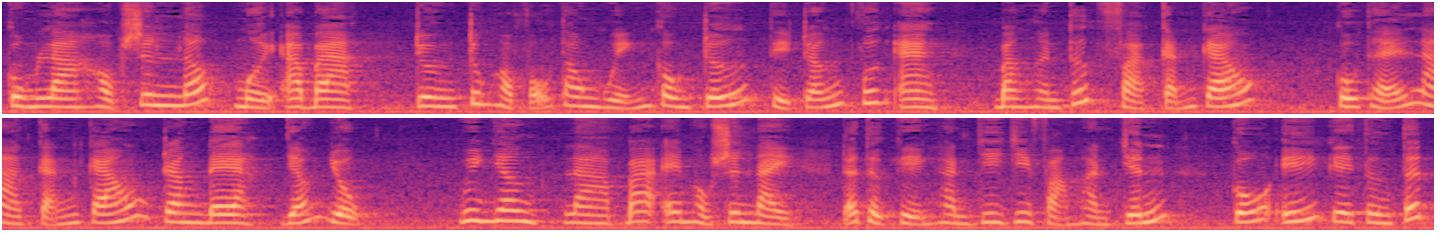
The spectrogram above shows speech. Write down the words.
cùng là học sinh lớp 10A3 trường Trung học phổ thông Nguyễn Công Trứ, thị trấn Phước An bằng hình thức phạt cảnh cáo. Cụ thể là cảnh cáo răng đe, giáo dục. Nguyên nhân là ba em học sinh này đã thực hiện hành vi vi phạm hành chính, cố ý gây thương tích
